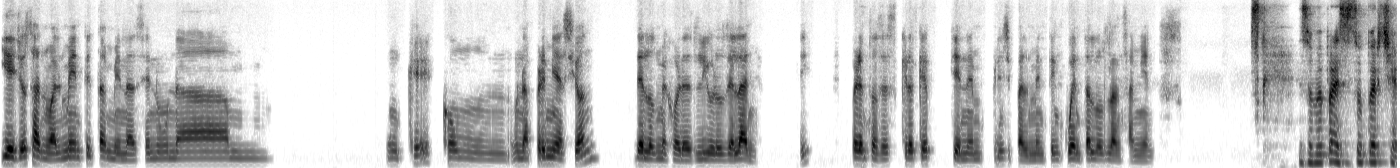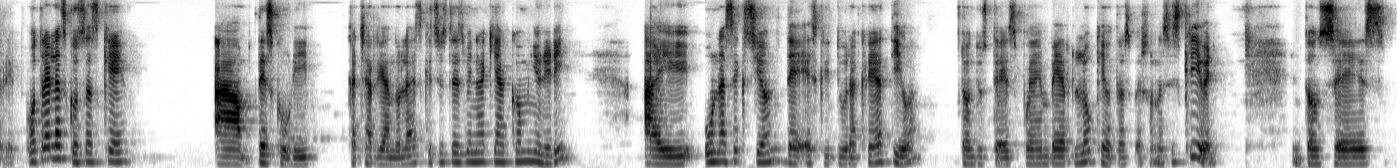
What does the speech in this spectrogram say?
y ellos anualmente también hacen una, mm, un qué, como una premiación de los mejores libros del año, ¿sí? Pero entonces creo que tienen principalmente en cuenta los lanzamientos. Eso me parece súper chévere. Otra de las cosas que ah, descubrí cacharreándola es que si ustedes vienen aquí a Community, hay una sección de escritura creativa donde ustedes pueden ver lo que otras personas escriben. Entonces,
